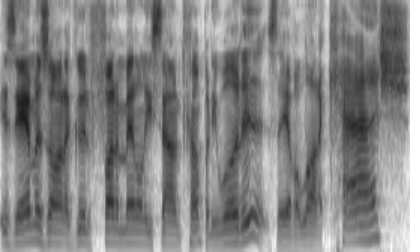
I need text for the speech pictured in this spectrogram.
is Amazon a good fundamentally sound company? Well, it is. They have a lot of cash,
